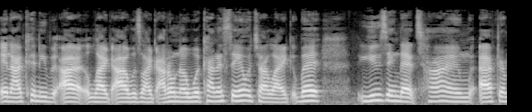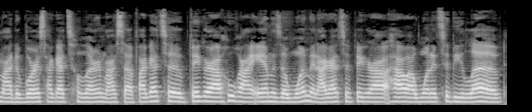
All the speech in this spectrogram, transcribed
and I couldn't even I like I was like I don't know what kind of sandwich I like. But using that time after my divorce, I got to learn myself. I got to figure out who I am as a woman. I got to figure out how I wanted to be loved.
